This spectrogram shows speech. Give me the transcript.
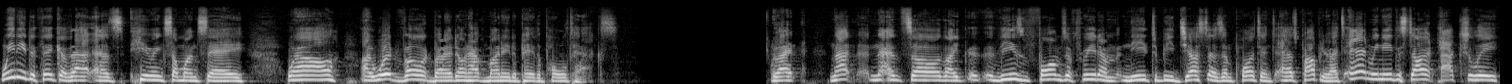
we need to think of that as hearing someone say, "Well, I would vote, but I don't have money to pay the poll tax." Right? Not, not so like these forms of freedom need to be just as important as property rights, and we need to start actually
